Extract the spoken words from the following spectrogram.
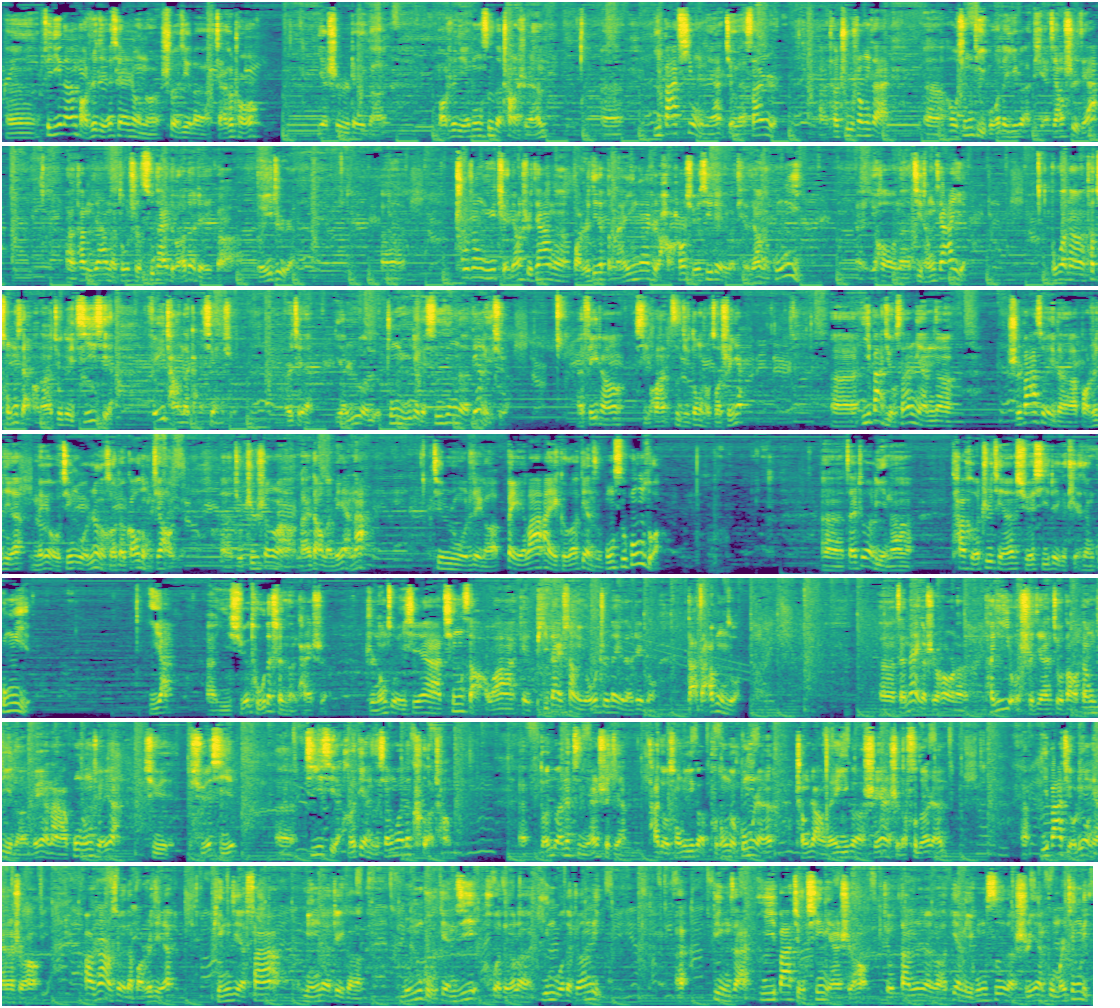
嗯，费迪南·保时捷先生呢，设计了甲壳虫，也是这个保时捷公司的创始人。呃，一八七五年九月三日，啊，他出生在呃奥匈帝国的一个铁匠世家。啊，他们家呢都是苏台德的这个德意志人。呃，出生于铁匠世家呢，保时捷本来应该是好好学习这个铁匠的工艺，呃，以后呢继承家业。不过呢，他从小呢就对机械非常的感兴趣，而且也热衷于这个新兴的电力学，哎，非常喜欢自己动手做实验。呃，一八九三年呢，十八岁的保时捷没有经过任何的高等教育，呃，就只身啊来到了维也纳，进入这个贝拉艾格电子公司工作。呃，在这里呢，他和之前学习这个铁匠工艺。一样，呃，以学徒的身份开始，只能做一些啊清扫啊、给皮带上油之类的这种打杂工作。呃，在那个时候呢，他一有时间就到当地的维也纳工程学院去学习，呃，机械和电子相关的课程。呃，短短的几年时间，他就从一个普通的工人成长为一个实验室的负责人。呃，一八九六年的时候，二十二岁的保时捷。凭借发明的这个轮毂电机获得了英国的专利，呃，并在1897年时候就担任了电力公司的实验部门经理。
